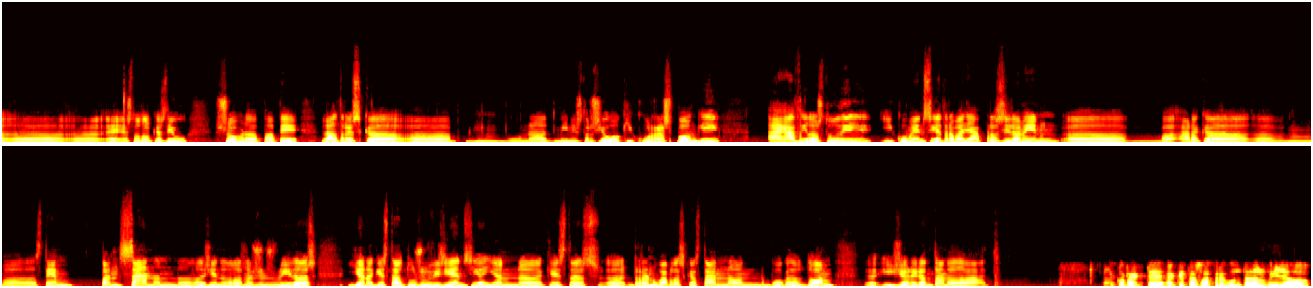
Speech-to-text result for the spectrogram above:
uh, uh, és tot el que es diu sobre paper. L'altra és que uh, una administració o qui correspongui agafi l'estudi i comenci a treballar precisament eh, ara que eh, estem pensant en l'agenda de les Nacions Unides i en aquesta autosuficiència i en aquestes eh, renovables que estan en boca de tothom eh, i generen tant de debat. Correcte, aquesta és la pregunta del millor.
